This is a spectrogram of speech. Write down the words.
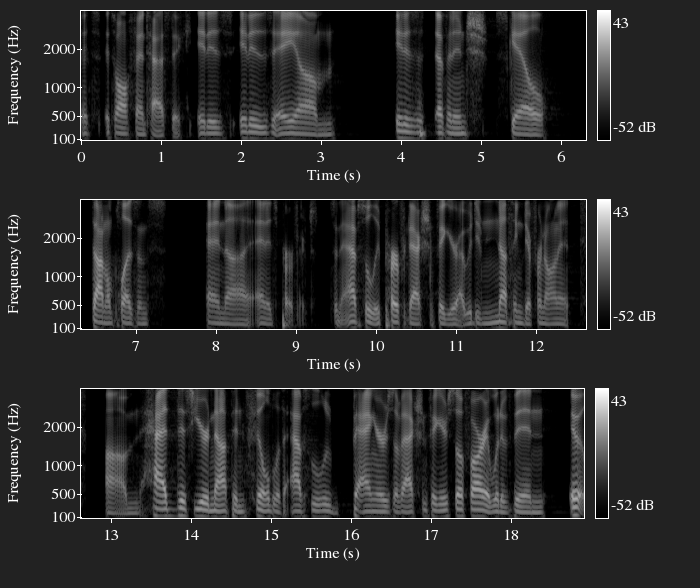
it's it's all fantastic. It is it is a um it is a seven inch scale Donald Pleasence and uh and it's perfect. It's an absolutely perfect action figure. I would do nothing different on it. Um, had this year not been filled with absolute bangers of action figures so far, it would have been. It,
